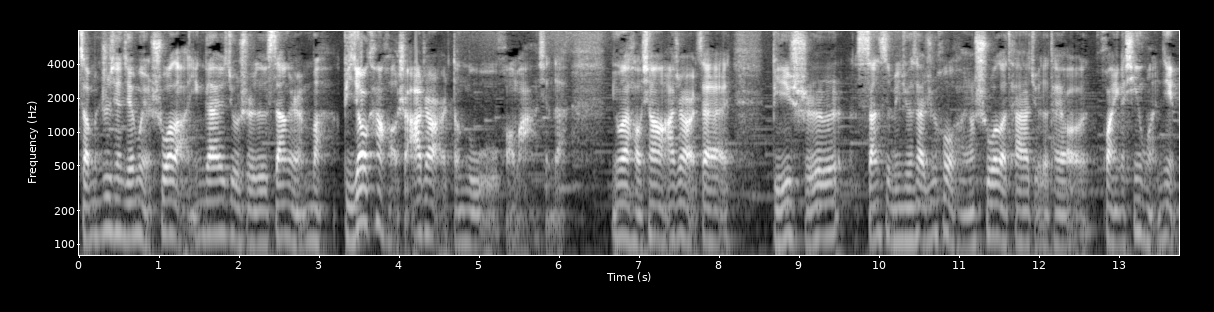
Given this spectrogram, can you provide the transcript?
咱们之前节目也说了，应该就是三个人吧，比较看好是阿扎尔登陆皇马。现在，因为好像阿扎尔在。比利时三四名决赛之后，好像说了，他觉得他要换一个新环境，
